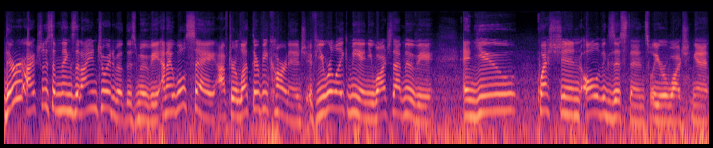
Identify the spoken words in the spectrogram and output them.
There are actually some things that I enjoyed about this movie, and I will say, after Let There Be Carnage, if you were like me and you watched that movie and you questioned all of existence while you were watching it,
